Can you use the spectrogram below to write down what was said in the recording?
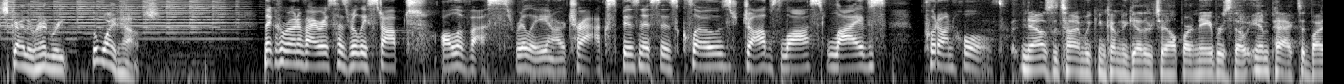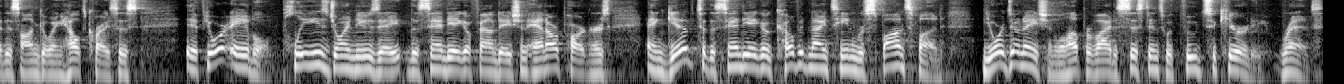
Skyler Henry, the White House. The coronavirus has really stopped all of us, really, in our tracks. Businesses closed, jobs lost, lives put on hold. Now's the time we can come together to help our neighbors, though, impacted by this ongoing health crisis. If you're able, please join News 8, the San Diego Foundation, and our partners and give to the San Diego COVID 19 Response Fund. Your donation will help provide assistance with food security, rent,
